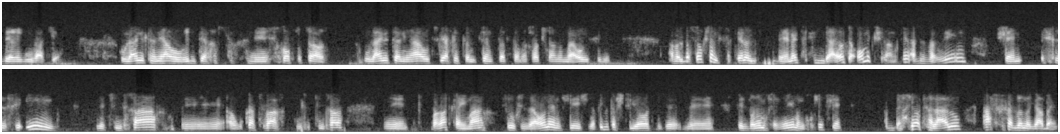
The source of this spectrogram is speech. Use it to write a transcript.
דה-רגולציה. אולי נתניהו הוריד את יחס חוב תוצר. אולי נתניהו הצליח לצמצם קצת את המרחק שלנו מה-OECD. אבל בסוף כשאתה מסתכל על באמת בעיות העומק שלנו, כן, הדברים שהם הכרחיים לצמיחה אה, ארוכת טווח, צמיחה אה, ברת קיימא, שוב, שזה ההון האנושי, שזה אפילו תשתיות ודברים אחרים, אני חושב שהבעיות הללו, אף אחד לא נגע בהן.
